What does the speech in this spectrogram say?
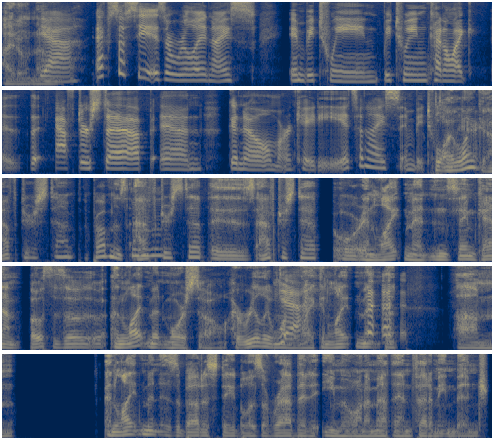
I don't know. Yeah, XFCE is a really nice in between, between kind of like uh, the After Step and GNOME or KDE. It's a nice in between. Well, I there. like After Step. The problem is mm-hmm. After Step is After Step or Enlightenment in the same camp. Both of those, Enlightenment more so. I really want yeah. to like Enlightenment, but um, Enlightenment is about as stable as a rabid emu on a methamphetamine binge.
